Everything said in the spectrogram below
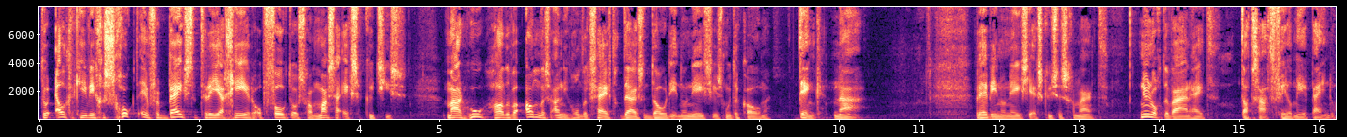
door elke keer weer geschokt en verbijsterd te reageren... op foto's van massa-executies. Maar hoe hadden we anders aan die 150.000 dode Indonesiërs moeten komen? Denk na. We hebben Indonesië excuses gemaakt. Nu nog de waarheid. Dat gaat veel meer pijn doen.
